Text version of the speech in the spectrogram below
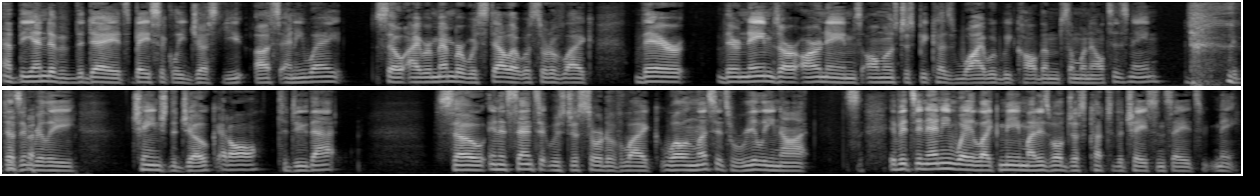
at the end of the day it's basically just you, us anyway so i remember with stella it was sort of like their their names are our names almost just because why would we call them someone else's name it doesn't really change the joke at all to do that. So, in a sense, it was just sort of like, well, unless it's really not, if it's in any way like me, might as well just cut to the chase and say it's me.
